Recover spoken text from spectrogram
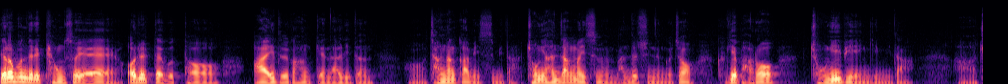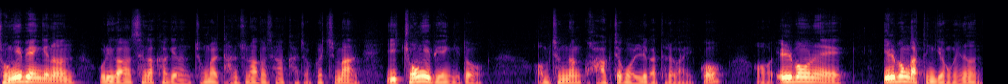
여러분들이 평소에 어릴 때부터 아이들과 함께 날리던 어, 장난감이 있습니다. 종이 한 장만 있으면 만들 수 있는 거죠. 그게 바로 종이 비행기입니다. 아, 종이 비행기는 우리가 생각하기에는 정말 단순하다고 생각하죠. 그렇지만 이 종이 비행기도 엄청난 과학적 원리가 들어가 있고 어, 일본의 일본 같은 경우에는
